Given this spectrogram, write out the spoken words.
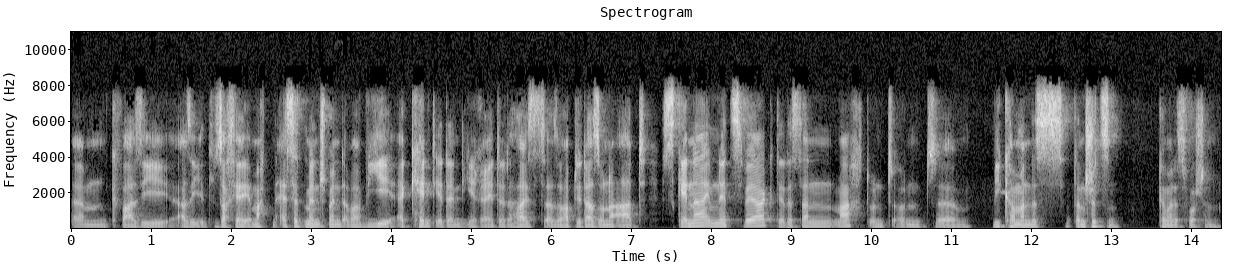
ähm, quasi, also du sagst ja, ihr macht ein Asset Management, aber wie erkennt ihr denn die Geräte? Das heißt, also habt ihr da so eine Art Scanner im Netzwerk, der das dann macht und, und äh, wie kann man das dann schützen? Kann man das vorstellen?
